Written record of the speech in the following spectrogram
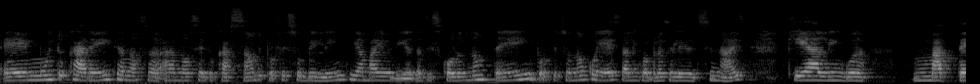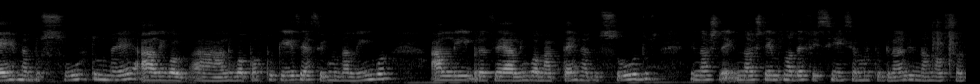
É muito carente a nossa, a nossa educação de professor bilíngue, e a maioria das escolas não tem, o professor não conhece a língua brasileira de sinais, que é a língua materna do surdo, né? A língua, a língua portuguesa é a segunda língua, a Libras é a língua materna dos surdos, e nós, nós temos uma deficiência muito grande na nossa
